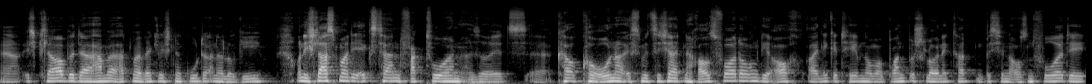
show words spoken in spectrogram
Ja, ich glaube, da haben wir, hat man wirklich eine gute Analogie. Und ich lasse mal die externen Faktoren. Also jetzt äh, Corona ist mit Sicherheit eine Herausforderung, die auch einige Themen nochmal brandbeschleunigt hat, ein bisschen außen vor. Die,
